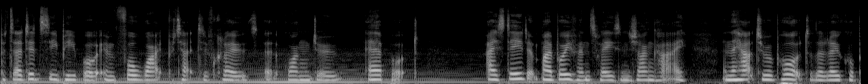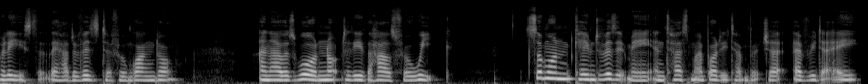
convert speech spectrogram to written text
but I did see people in full white protective clothes at Guangzhou airport. I stayed at my boyfriend's place in Shanghai and they had to report to the local police that they had a visitor from Guangdong, and I was warned not to leave the house for a week. Someone came to visit me and test my body temperature every day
